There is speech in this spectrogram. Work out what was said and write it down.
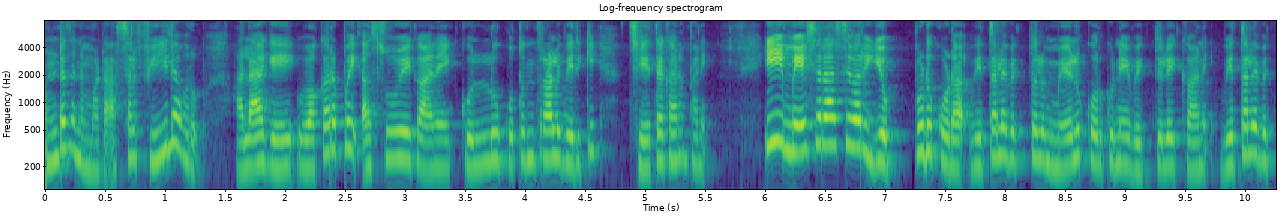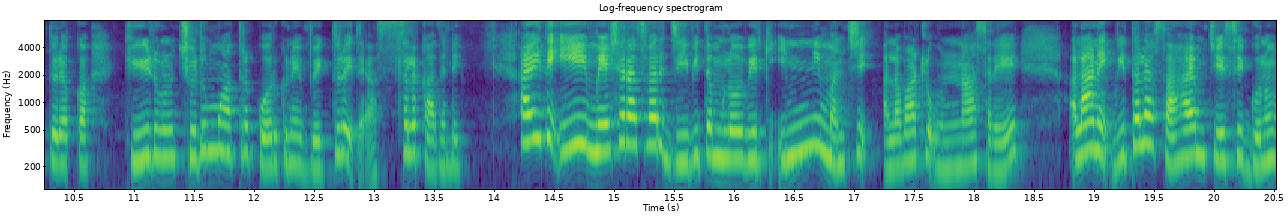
ఉండదన్నమాట. అసలు ఫీల్ అవ్వరు. అలాగే ఒకరిపై అసూయ కానీ కొల్లు కుతంత్రాలు వీరికి చేతగాని పని. ఈ మేషరాశి వారు ఎప్పుడు కూడా వితల వ్యక్తులు మేలు కోరుకునే వ్యక్తులే కానీ వితల వ్యక్తుల యొక్క కీడును చెడు మాత్రం కోరుకునే వ్యక్తులు అయితే అస్సలు కాదండి. అయితే ఈ మేషరాశి వారి జీవితంలో వీరికి ఇన్ని మంచి అలవాట్లు ఉన్నా సరే అలానే వితల సహాయం చేసే గుణం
